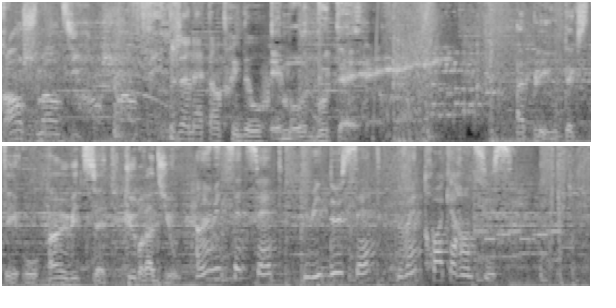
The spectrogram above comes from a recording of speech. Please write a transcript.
Franchement dit. Jonathan Trudeau. Et Maude Boutet. Appelez ou textez au 187 Cube Radio 1877 827 2346.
